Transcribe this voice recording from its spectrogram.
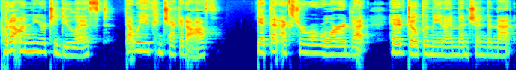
Put it on your to do list. That way you can check it off. Get that extra reward, that hit of dopamine I mentioned in that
